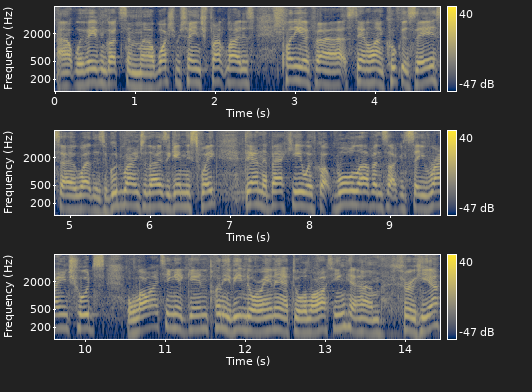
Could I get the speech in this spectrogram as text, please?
Uh, we've even got some uh, washing machines, front loaders, plenty of uh, standalone cookers there. So there's a good range of those again this week. Down the back here we've got wall ovens. I can see range hoods, lighting again, plenty of indoor and outdoor lighting um, through here.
